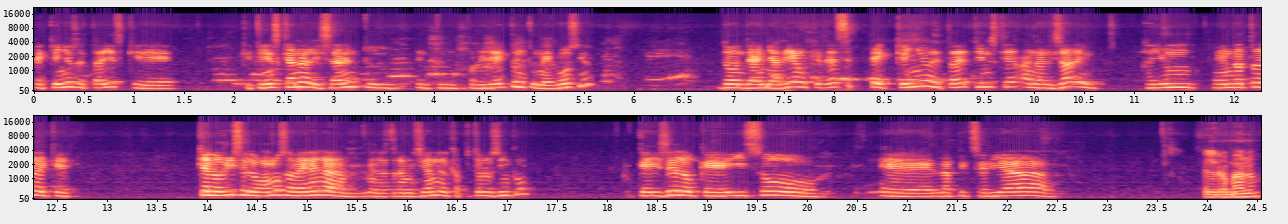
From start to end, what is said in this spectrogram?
pequeños detalles que, que tienes que analizar en tu, en tu proyecto, en tu negocio, donde añadí, aunque sea ese pequeño detalle, tienes que analizar. Hay un, un dato de que, que lo dice, lo vamos a ver en la, en la transmisión, en el capítulo 5, que dice lo que hizo eh, la pizzería. El romano.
